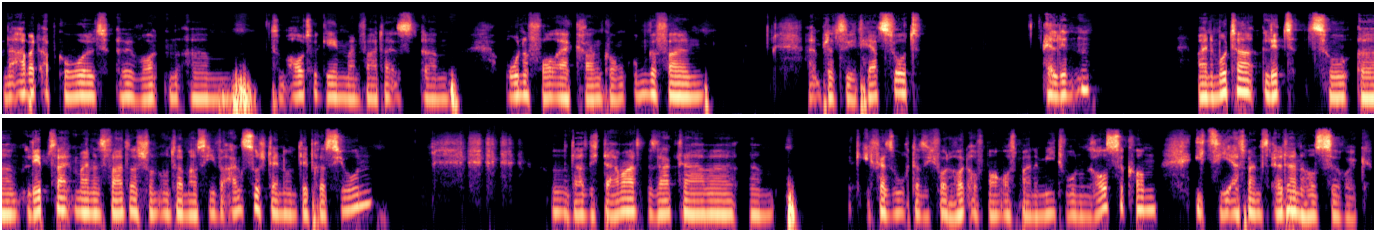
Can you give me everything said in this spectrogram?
eine Arbeit abgeholt. Wir wollten ähm, zum Auto gehen. Mein Vater ist ähm, ohne Vorerkrankung umgefallen, hat plötzlich einen Herztod erlitten. Meine Mutter litt zu äh, Lebzeiten meines Vaters schon unter massive Angstzustände und Depressionen. Und da ich damals gesagt habe, ähm, ich versuche, dass ich von heute auf morgen aus meiner Mietwohnung rauszukommen. Ich ziehe erstmal ins Elternhaus zurück.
